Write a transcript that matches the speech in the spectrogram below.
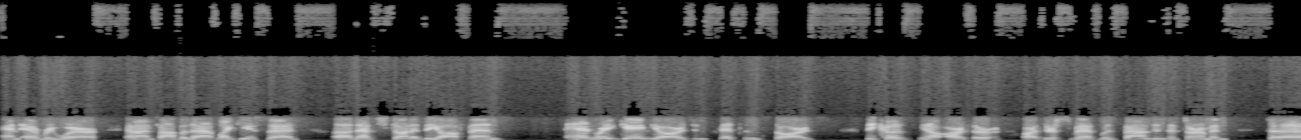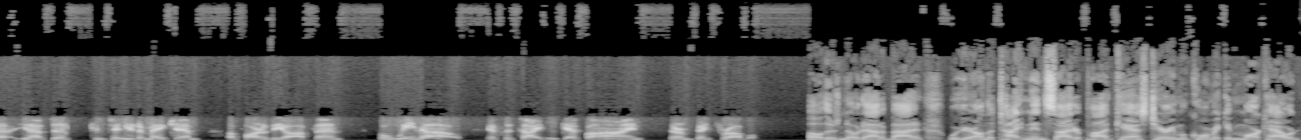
and everywhere. And on top of that, like you said, uh, that stunted the offense. Henry gained yards and fits and starts because you know Arthur Arthur Smith was bound and determined to you know to continue to make him a part of the offense. But we know if the Titans get behind, they're in big trouble. Oh, there's no doubt about it. We're here on the Titan Insider podcast. Terry McCormick and Mark Howard,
